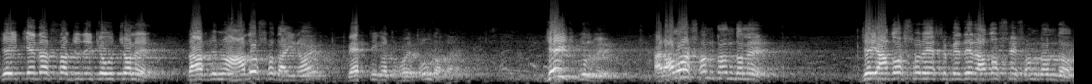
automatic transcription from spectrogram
যে এই কেদারটা যদি কেউ চলে, তার জন্য আদর্শ দায়ী নয়, ব্যক্তিগত হয়ে তোমরা দায়ী। যেই করবে আর আমার সন্তান দলে, যেই আদর্শ রয়েছে, বেদের আদর্শে সন্তান দল,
